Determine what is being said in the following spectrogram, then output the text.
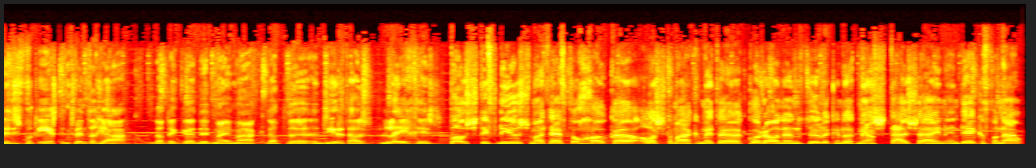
dit is voor het eerst in 20 jaar dat ik dit meemaak... dat eh, het dierenthuis leeg is. Positief nieuws, maar het heeft toch ook alles te maken met corona natuurlijk. En dat mensen thuis zijn en denken van nou,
